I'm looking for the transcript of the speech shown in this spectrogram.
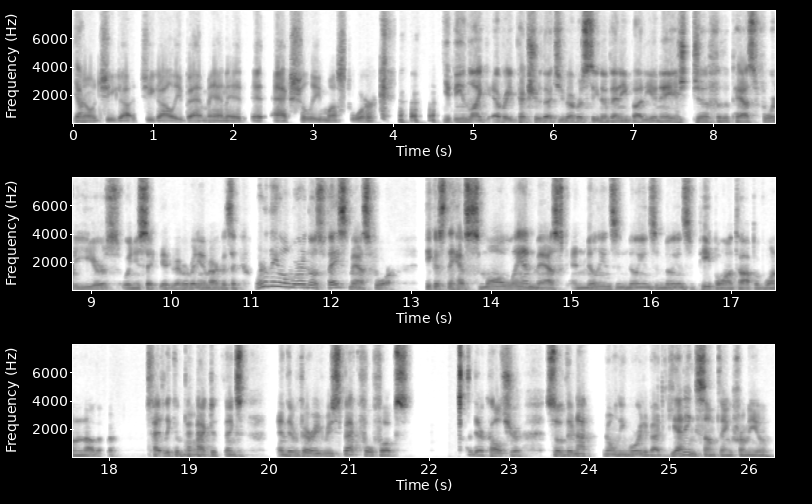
yeah. you know, gee, gee golly, Batman, it, it actually must work. you mean like every picture that you've ever seen of anybody in Asia for the past 40 years? When you say everybody in America would say, what are they all wearing those face masks for? because they have small land masks and millions and millions and millions of people on top of one another, tightly mm-hmm. compacted things. And they're very respectful folks, their culture. So they're not only worried about getting something from you,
